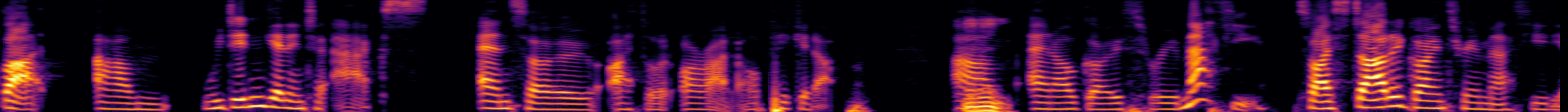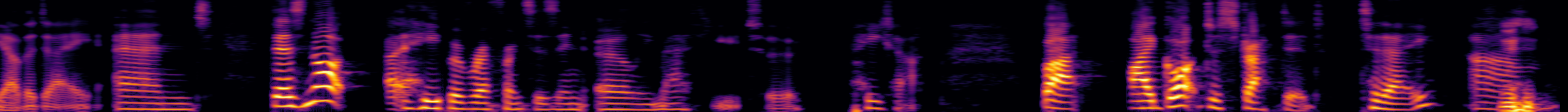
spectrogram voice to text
but um, we didn't get into Acts. And so I thought, all right, I'll pick it up um, and I'll go through Matthew. So I started going through Matthew the other day, and there's not a heap of references in early Matthew to Peter, but I got distracted today. Um,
